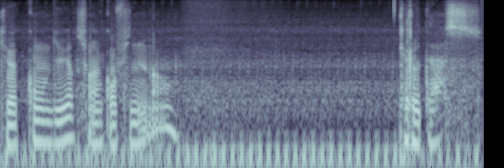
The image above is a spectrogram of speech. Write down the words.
Qui va conduire sur un confinement Quelle audace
